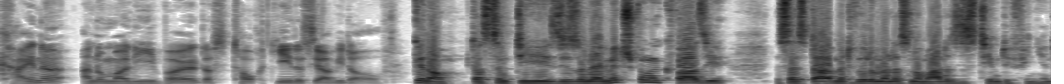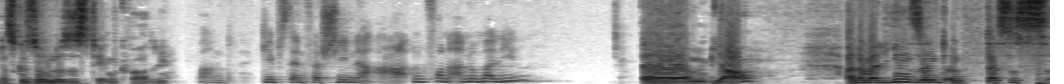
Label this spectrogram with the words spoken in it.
keine Anomalie, weil das taucht jedes Jahr wieder auf. Genau, das sind die saisonellen Mitschwünge quasi. Das heißt, damit würde man das normale System definieren, das gesunde System quasi. Gibt es denn verschiedene Arten von Anomalien? Ähm, ja. Anomalien sind, und das ist,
